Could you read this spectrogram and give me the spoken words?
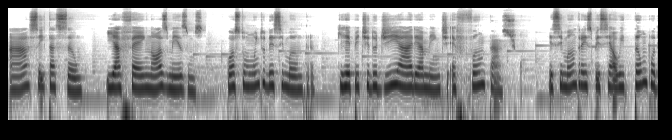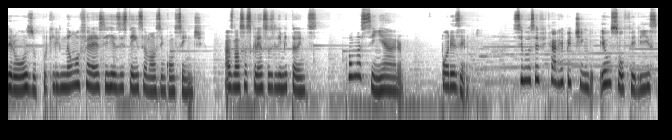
a aceitação e a fé em nós mesmos, gosto muito desse mantra, que repetido diariamente é fantástico. Esse mantra é especial e tão poderoso porque ele não oferece resistência ao nosso inconsciente, às nossas crenças limitantes. Como assim, Yara? Por exemplo, se você ficar repetindo eu sou feliz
